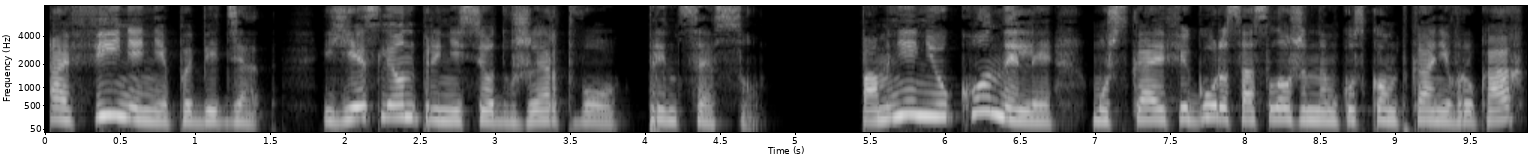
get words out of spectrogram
Афиняне победят, если он принесет в жертву принцессу. По мнению Коннелли, мужская фигура со сложенным куском ткани в руках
